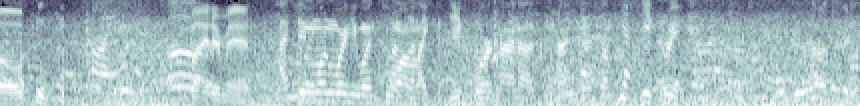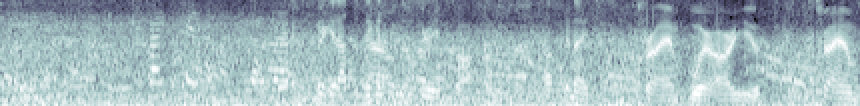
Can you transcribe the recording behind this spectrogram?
Oh. Spider Man. I seen one where he went to um like the G4 kind of convention or something. E3. That was pretty. just figured out the biggest mystery It's awesome. of tonight. Triumph, where are you? Triumph.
